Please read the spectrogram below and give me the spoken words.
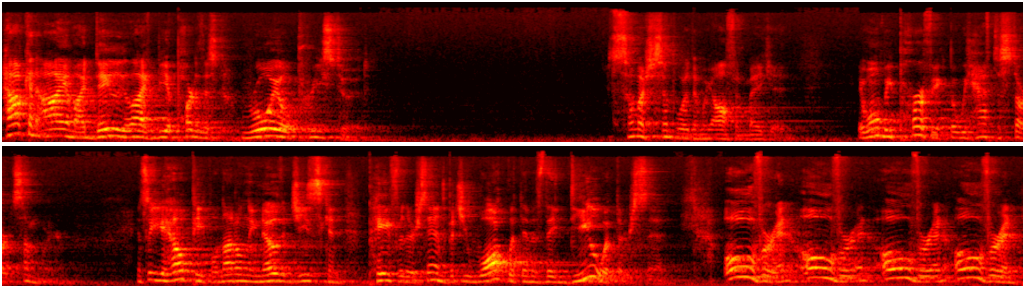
How can I, in my daily life, be a part of this royal priesthood? It's so much simpler than we often make it. It won't be perfect, but we have to start somewhere. And so you help people not only know that Jesus can pay for their sins, but you walk with them as they deal with their sin. Over and over and over and over. And,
